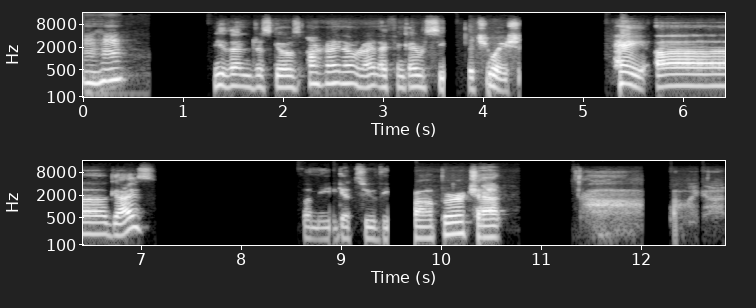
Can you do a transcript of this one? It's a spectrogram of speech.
Mm-hmm. He then just goes, "All right, all right. I think I received the situation." Hey, uh, guys, let me get to the proper chat. oh my god.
